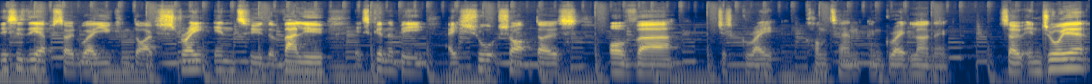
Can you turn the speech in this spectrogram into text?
This is the episode where you can dive straight into the value. It's going to be a short, sharp dose of uh, just great content and great learning. So enjoy it.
